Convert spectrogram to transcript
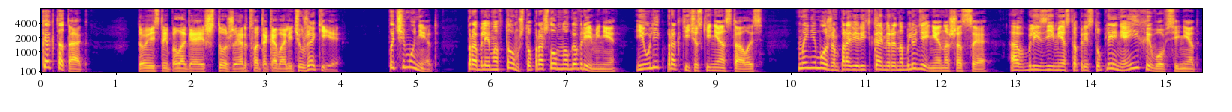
Как-то так. То есть ты полагаешь, что жертв атаковали чужаки? Почему нет? Проблема в том, что прошло много времени, и улик практически не осталось. Мы не можем проверить камеры наблюдения на шоссе, а вблизи места преступления их и вовсе нет.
